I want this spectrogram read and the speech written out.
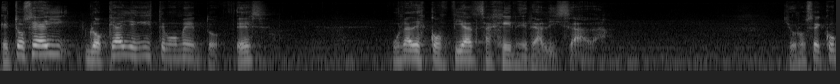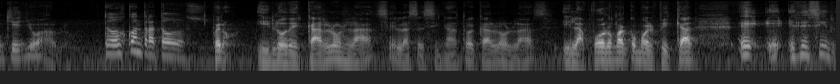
Entonces ahí lo que hay en este momento es una desconfianza generalizada. Yo no sé con quién yo hablo. Todos contra todos. Bueno, y lo de Carlos Lance, el asesinato de Carlos Lance, y la forma como el fiscal. eh, eh, es decir,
